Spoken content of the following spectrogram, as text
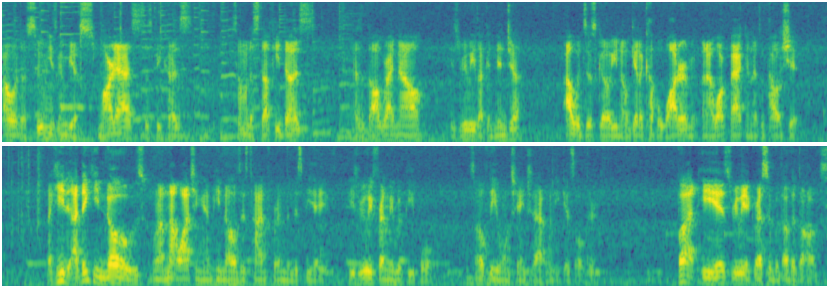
I would assume he's going to be a smartass, just because some of the stuff he does as a dog right now is really like a ninja. I would just go, you know, get a cup of water, and I walk back, and there's a pile of shit. Like he, I think he knows when I'm not watching him. He knows it's time for him to misbehave. He's really friendly with people, so hopefully he won't change that when he gets older. But he is really aggressive with other dogs,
